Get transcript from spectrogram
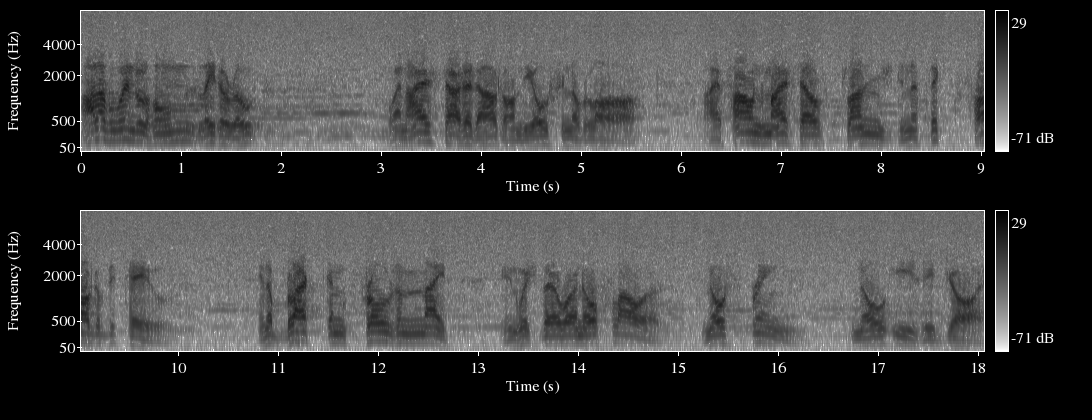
Oliver Wendell Holmes later wrote, When I started out on the ocean of law, I found myself plunged in a thick fog of details, in a black and frozen night in which there were no flowers, no spring, no easy joy.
